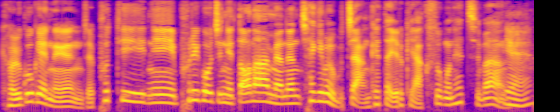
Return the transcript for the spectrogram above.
결국에는 이제 푸틴이 프리고진이 떠나면은 책임을 묻지 않겠다 이렇게 약속은 했지만 예.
